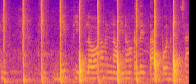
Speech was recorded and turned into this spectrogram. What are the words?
พริกพริกดิบพริกล้อให้มันน้อยเนาะกันเลยตำปนกันใช่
